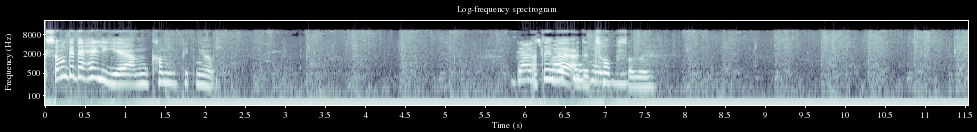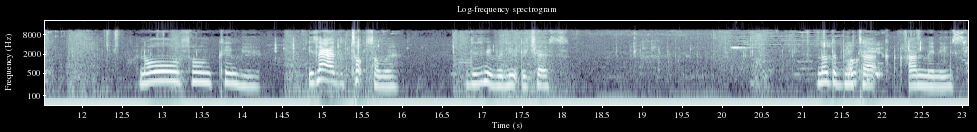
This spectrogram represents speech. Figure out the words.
Someone get the heli, yeah, I'm coming pick me up. Guys, I think they're at the top heli. somewhere. No, someone came here. It's like at the top somewhere. They didn't even loot the chest. Not the blue Okay. tack and minis.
